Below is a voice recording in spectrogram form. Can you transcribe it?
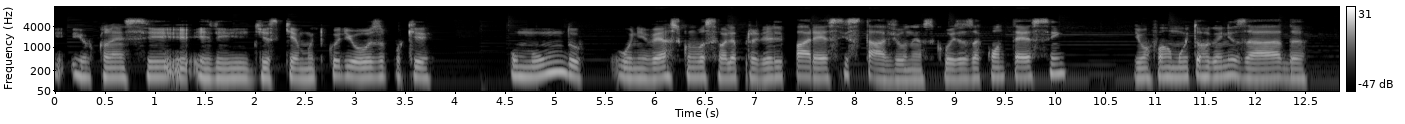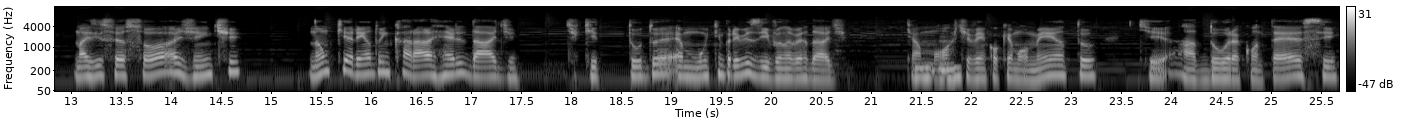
E, e o Clancy, ele diz que é muito curioso porque o mundo, o universo, quando você olha para ele, ele parece estável, né? As coisas acontecem de uma forma muito organizada, mas isso é só a gente não querendo encarar a realidade de que tudo é muito imprevisível, na verdade. Que a uhum. morte vem a qualquer momento, que a dor acontece.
